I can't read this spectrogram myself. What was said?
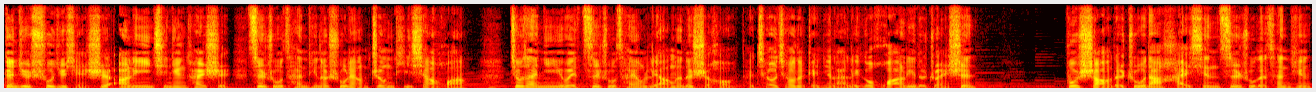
根据数据显示，2017年开始，自助餐厅的数量整体下滑。就在你以为自助餐要凉了的时候，它悄悄地给你来了一个华丽的转身。不少的主打海鲜自助的餐厅，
